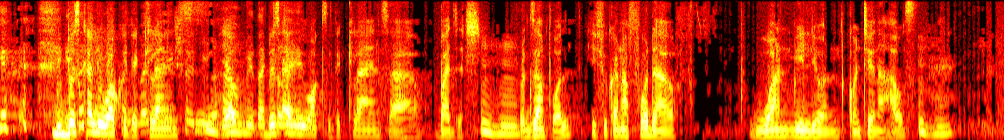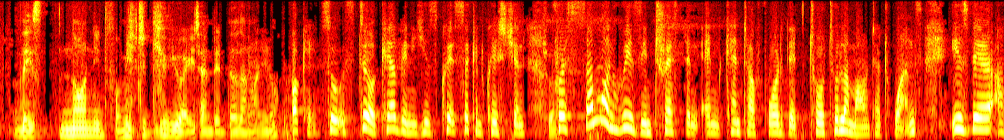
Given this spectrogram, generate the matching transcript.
we basically work with the clients. You Yeah, with the basically client. work with the client's uh, budget. Mm-hmm. For example, if you can afford a f- one million container house, Mm-hmm. there's no need for me to give you a eight hundred thousand one. You know, Okay, so still, Kelvin, his que- second question. For someone who is interested and can't afford the total amount at once, is there a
